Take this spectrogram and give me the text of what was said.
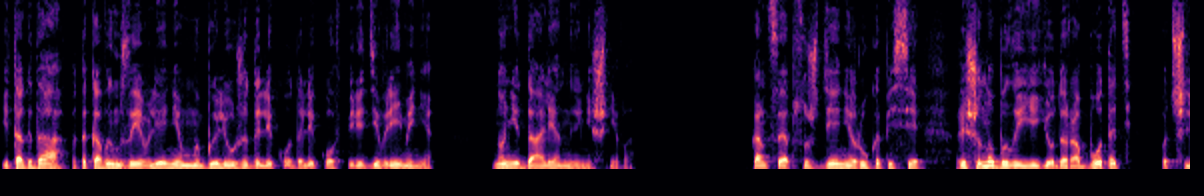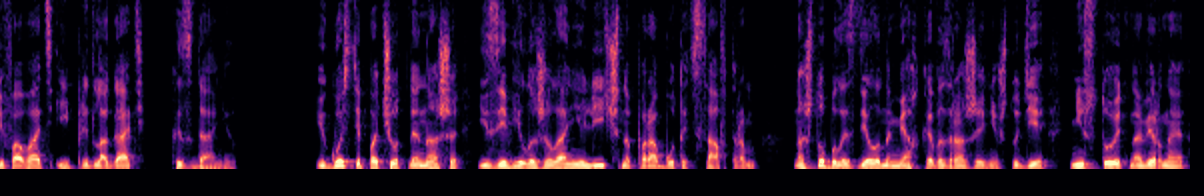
и тогда по таковым заявлениям мы были уже далеко-далеко впереди времени, но не далее нынешнего. В конце обсуждения рукописи решено было ее доработать, подшлифовать и предлагать к изданию. И гостья почетная наша изъявила желание лично поработать с автором – на что было сделано мягкое возражение, что где не стоит, наверное,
